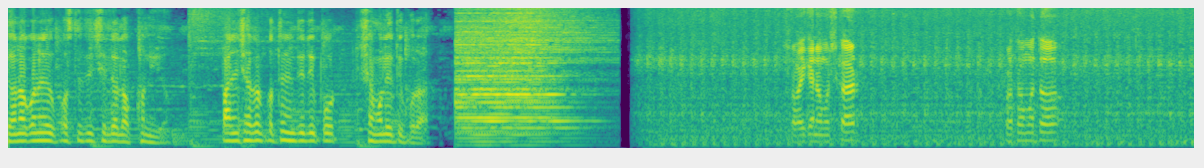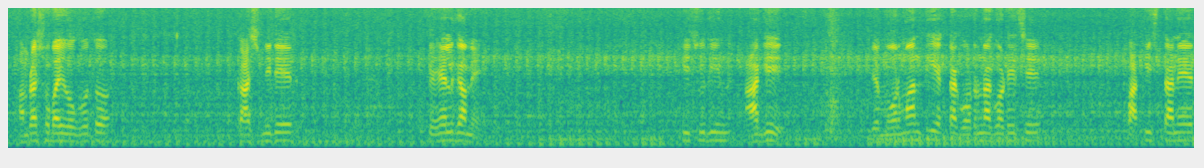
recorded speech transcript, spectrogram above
জনগণের উপস্থিতি ছিল লক্ষণীয়। পানিসাগর প্রতিনিধি রিপোর্ট, শ্যামলী ত্রিপুরা। সবাইকে নমস্কার। প্রথমত, আমরা সবাই অবগত, কাশ্মীরের পেহেলগামে কিছুদিন আগে যে মর্মান্তিক একটা ঘটনা ঘটেছে, পাকিস্তানের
